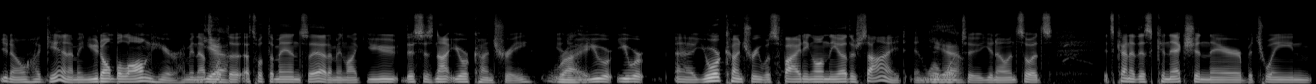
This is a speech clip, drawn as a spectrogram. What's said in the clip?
you know, again, I mean, you don't belong here. I mean, that's Yeah. what the that's what the man said. I mean, like you, this is not your country. You know, Right. you were you were uh, your country was fighting on the other side in World War II. You know, and so it's it's kind of this connection there between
